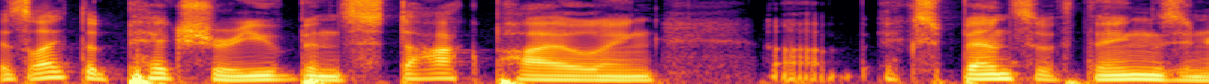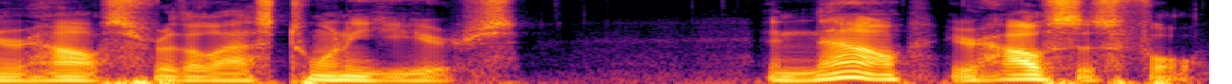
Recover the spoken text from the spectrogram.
It's like the picture you've been stockpiling uh, expensive things in your house for the last 20 years. And now your house is full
